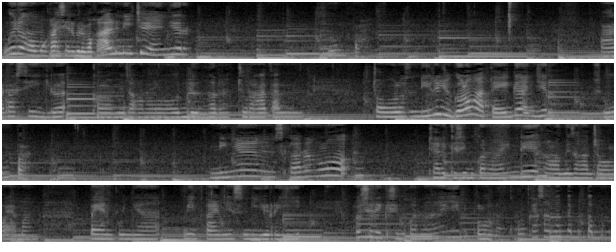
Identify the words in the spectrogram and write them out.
Gue udah ngomong kasian berapa kali nih cuy anjir. Sumpah. Parah sih gila. Kalau misalkan lo denger curhatan cowok lo sendiri juga lo nggak tega anjir. Sumpah. Mendingan sekarang lo cari kesibukan lain deh. Kalau misalkan cowok lo emang pengen punya me time nya sendiri lo cari kesibukan lain. Lo nongkrong kayak sama temen-temen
